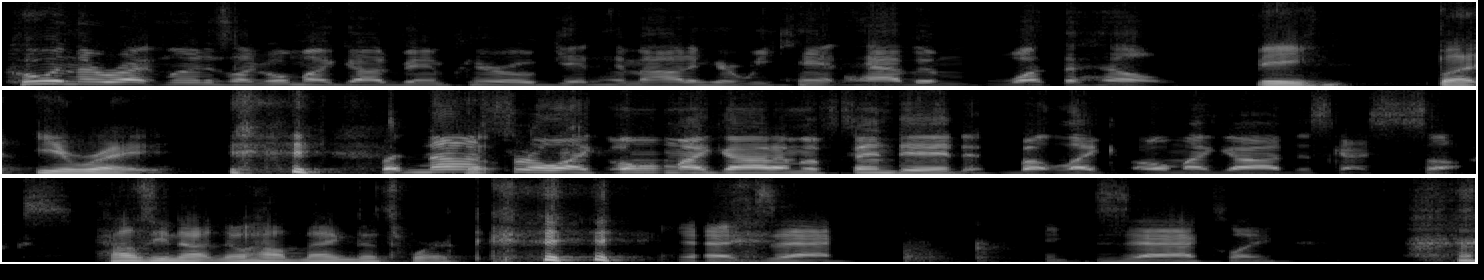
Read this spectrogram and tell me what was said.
who in their right mind is like, oh my god, Vampiro, get him out of here. We can't have him. What the hell? Me, but you're right. But not for like, oh my god, I'm offended. But like, oh my god, this guy sucks. How's he not know how magnets work? Yeah, exactly. Exactly.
